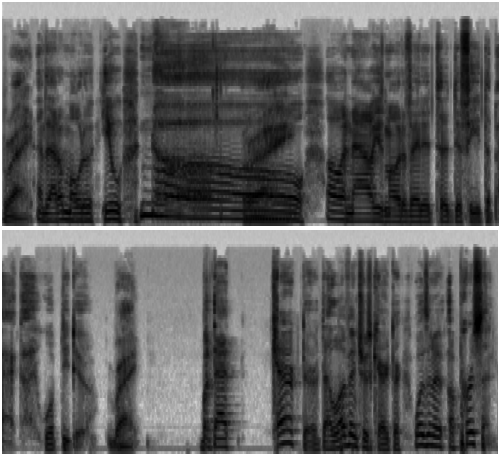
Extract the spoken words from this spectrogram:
Right. And that'll motivate he'll, no. Right. Oh, and now he's motivated to defeat the bad guy. Whoop de doo. Right. But that character, that love interest character, wasn't a, a person.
